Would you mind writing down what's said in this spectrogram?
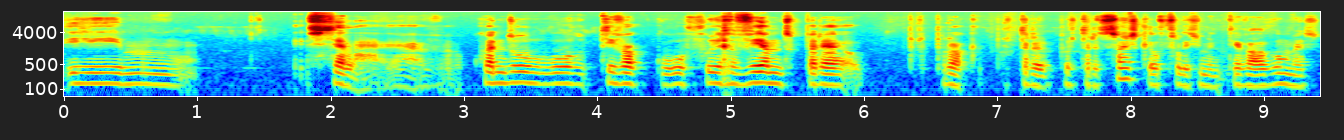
e sei lá, quando tive, fui revendo para por, tra- por traduções, que ele felizmente teve algumas,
